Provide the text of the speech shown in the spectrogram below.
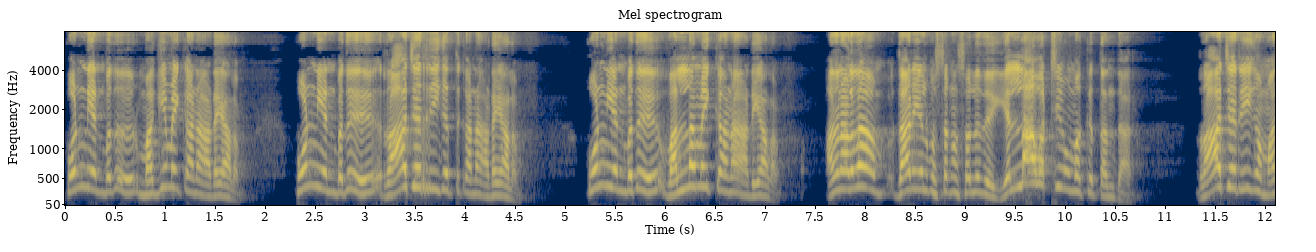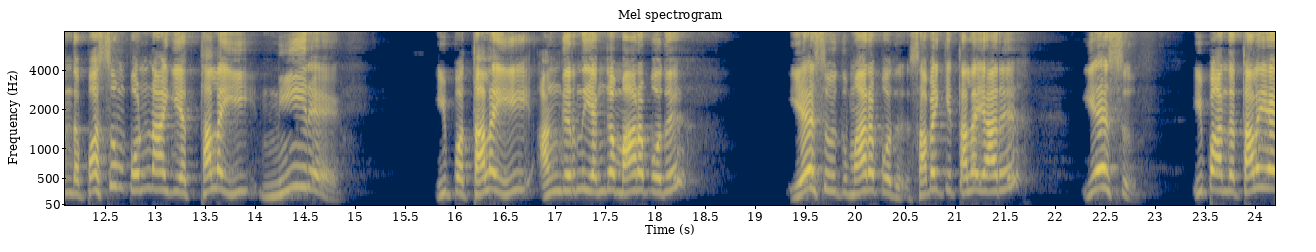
பொன் என்பது ஒரு மகிமைக்கான அடையாளம். பொன் என்பது ராஜரீகத்துக்கான அடையாளம். பொன் என்பது வல்லமைக்கான அடையாளம். அதனால தான் தானியல் புஸ்தகம் சொல்லுது எல்லாவற்றையும் உமக்கு தந்தார். ராஜரீகம் அந்த பசும் பொன்னாகிய தலை நீரே. இப்போ தலை அங்கிருந்து எங்க மாறப்போகுது? இயேசுவுக்கு மாறப்போகுது. சபைக்கு தலை யாரு? இயேசு. இப்போ அந்த தலையை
